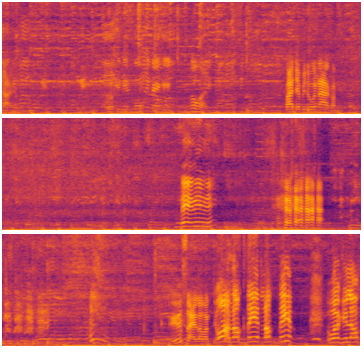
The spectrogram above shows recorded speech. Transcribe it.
ใช่ครับสิบเอ็ดโมงยังได้เห็นโน่นไปเดี๋ยวไปดูหน้าก่อน นี่นี่นี่ เออใส่ละวันโอ้ล็อกติดล็อกติดว่ากี่ล็อก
